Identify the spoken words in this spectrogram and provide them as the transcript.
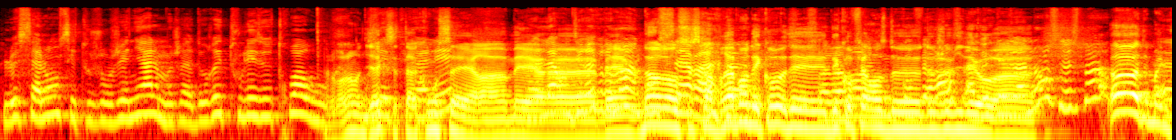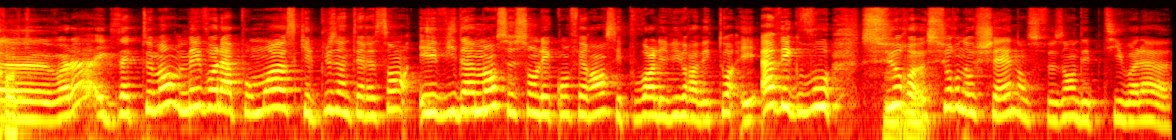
le salon, c'est toujours génial. Moi, j'ai adoré tous les E3 où. Alors là, on dirait que c'est un aller. concert, hein, mais, Là, on dirait vraiment mais- un non, non, ce sera vraiment des, co- des- des conférences de, jeux vidéo. Avec des hein. annonces, n'est-ce pas Oh, de Minecraft. Euh, voilà, exactement. Mais voilà, pour moi, ce qui est le plus intéressant, évidemment, ce sont les conférences et pouvoir les vivre avec toi et avec vous sur, Mhm. sur nos chaînes en se faisant des petits, voilà,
